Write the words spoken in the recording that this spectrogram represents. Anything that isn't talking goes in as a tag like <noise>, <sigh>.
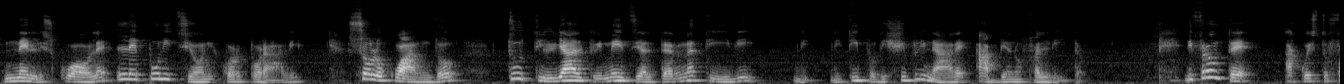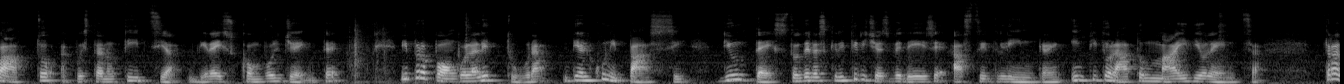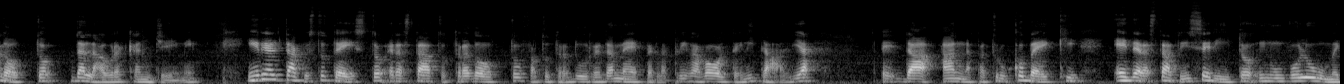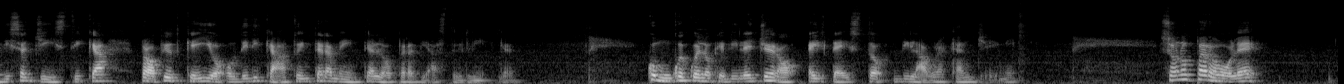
nelle scuole le punizioni corporali, solo quando tutti gli altri mezzi alternativi di, di tipo disciplinare abbiano fallito. Di fronte a questo fatto, a questa notizia direi sconvolgente, vi propongo la lettura di alcuni passi di un testo della scrittrice svedese Astrid Lindgren intitolato Mai violenza, tradotto da Laura Cangemi. In realtà questo testo era stato tradotto, fatto tradurre da me per la prima volta in Italia eh, da Anna Patrucco Becchi ed era stato inserito in un volume di saggistica proprio che io ho dedicato interamente all'opera di Astrid Lindgren. Comunque quello che vi leggerò è il testo di Laura Cangemi. Sono parole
